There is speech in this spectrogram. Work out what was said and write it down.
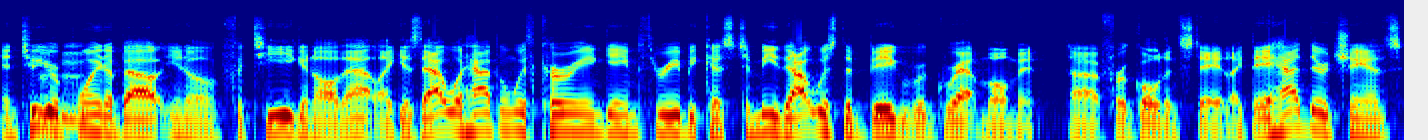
And to mm-hmm. your point about, you know, fatigue and all that, like, is that what happened with Curry in game three? Because to me, that was the big regret moment uh, for Golden State. Like, they had their chance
